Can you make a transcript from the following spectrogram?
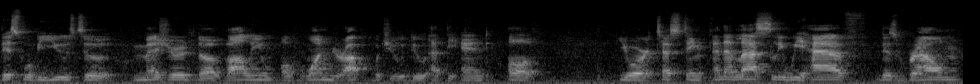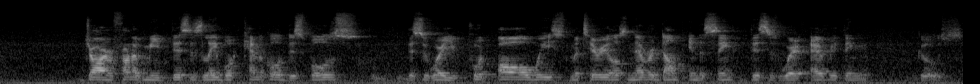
This will be used to measure the volume of one drop, which you will do at the end of your testing. And then lastly, we have this brown jar in front of me. This is labeled chemical dispose. This is where you put all waste materials, never dump in the sink. This is where everything goes.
